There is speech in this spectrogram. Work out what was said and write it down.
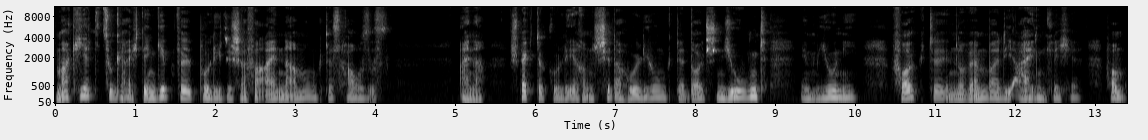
markiert zugleich den Gipfel politischer Vereinnahmung des Hauses, einer spektakulären Schillerhuldigung der deutschen Jugend, im Juni folgte im November die eigentliche vom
